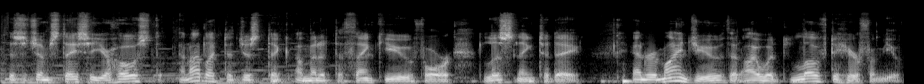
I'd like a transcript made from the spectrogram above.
This is Jim Stacy, your host, and I'd like to just take a minute to thank you for listening today and remind you that I would love to hear from you.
